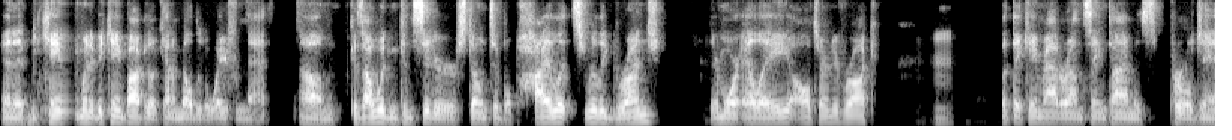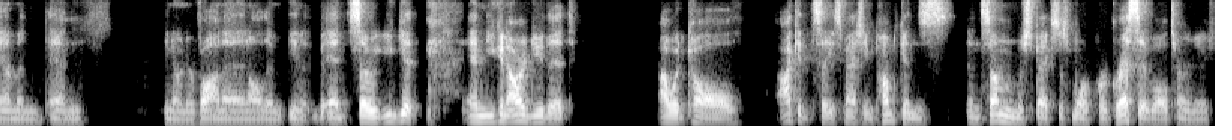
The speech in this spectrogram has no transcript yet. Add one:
And it became when it became popular, it kind of melded away from that. Um, because I wouldn't consider Stone Temple Pilots really grunge. They're more LA alternative rock. Mhm. But they came out around the same time as Pearl Jam and and you know Nirvana and all them, you know, and so you get and you can argue that I would call I could say Smashing Pumpkins in some respects is more progressive alternative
